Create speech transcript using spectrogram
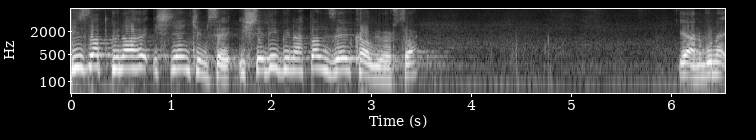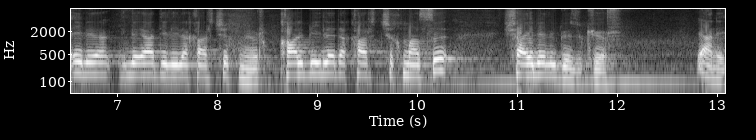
Bizzat günahı işleyen kimse, işlediği günahtan zevk alıyorsa, yani buna eli veya diliyle karşı çıkmıyor, kalbiyle de karşı çıkması şaibeli gözüküyor. Yani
